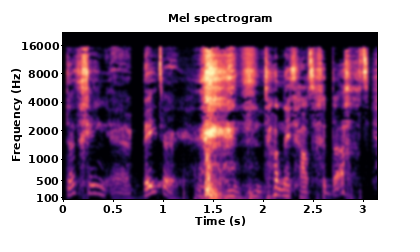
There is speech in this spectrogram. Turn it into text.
Dat ging eh, beter dan ik had gedacht.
